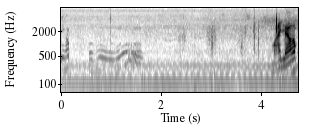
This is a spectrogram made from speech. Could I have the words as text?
นี่ครับ โอ้โห มาอีกแล้วครับ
